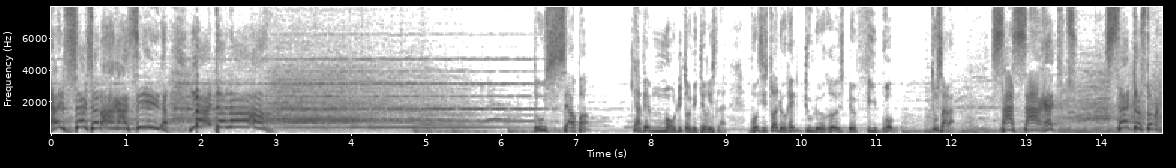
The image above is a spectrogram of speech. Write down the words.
elle sèche la racine. Maintenant Tout serpent qui avait mordu ton utérus là, vos histoires de règles douloureuses, de fibromes, tout ça là, ça s'arrête cette semaine.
